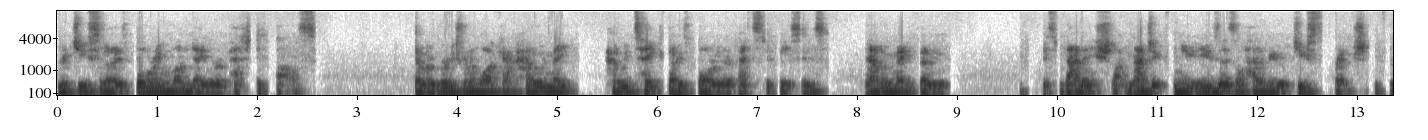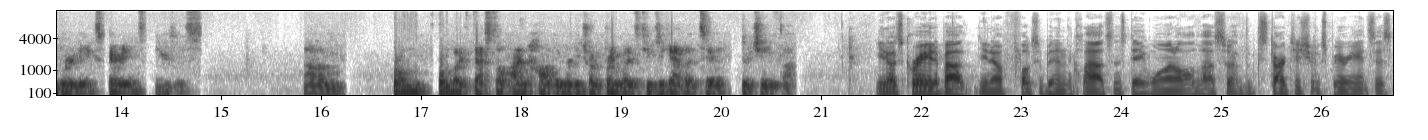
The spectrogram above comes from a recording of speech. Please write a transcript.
reduce sort of those boring, mundane, repetitive tasks. So we're really trying to work out how do we make how do we take those boring repetitive pieces and how do we make them just vanish like magic for new users or how do we reduce the friction for really experienced users um, from from both desktop and hub and really try to bring those two together to, to achieve that you know, it's great about, you know, folks who've been in the cloud since day one, all of us who have the star tissue experiences.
